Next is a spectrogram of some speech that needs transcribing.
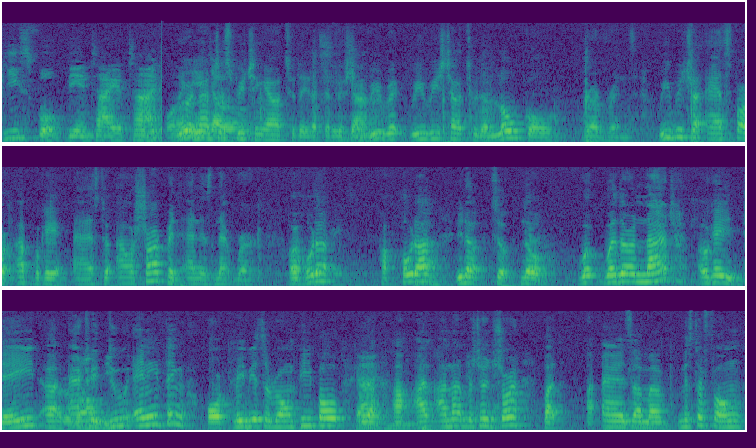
peaceful the entire time. We are not just reaching out to the elected official, we, re- we reached out to the local reverends. We reached out as far up, okay, as to Al Sharpton and his network. Or, hold on, Ho- hold on, you know, so, no, wh- whether or not, okay, they uh, the actually do anything, or maybe it's the wrong people, you know, it. I, I- I'm not percent sure, but uh, as, um, uh, Mr. Fong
